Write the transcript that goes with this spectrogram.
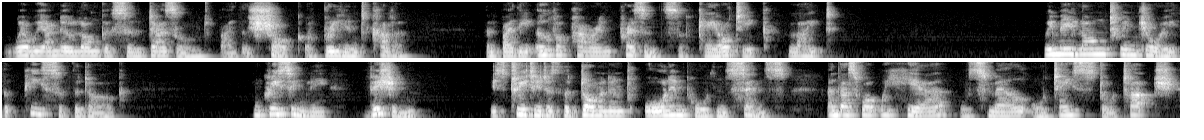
where we are no longer so dazzled by the shock of brilliant colour and by the overpowering presence of chaotic light. We may long to enjoy the peace of the dark. Increasingly, vision is treated as the dominant, all important sense, and thus what we hear, or smell, or taste, or touch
